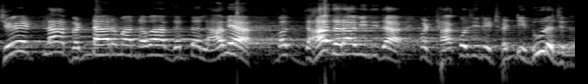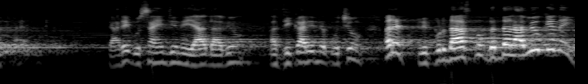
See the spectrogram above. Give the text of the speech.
જેટલા ભંડારમાં નવા ગદ્દલ આવ્યા, બધા ધરાવી દીધા, પણ ઠાકોરજીની ઠંડી દૂર જ ન થાય. ત્યારે ગુસાઈજીને યાદ આવ્યું, અધિકારીને પૂછ્યું, અરે ત્રિપુરદાસનું ગદ્દલ આવ્યું કે નહીં?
